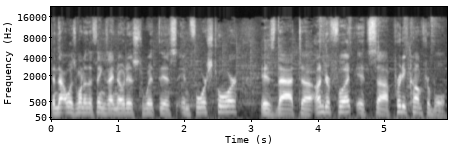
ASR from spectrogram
And that was one of the things I noticed with this Enforce Tour, is that uh, underfoot, it's uh, pretty comfortable.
